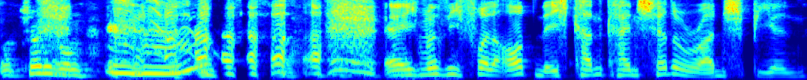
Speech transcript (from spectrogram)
Entschuldigung. ich muss mich voll outen. Ich kann kein Shadowrun spielen.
